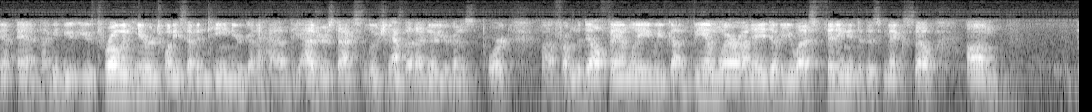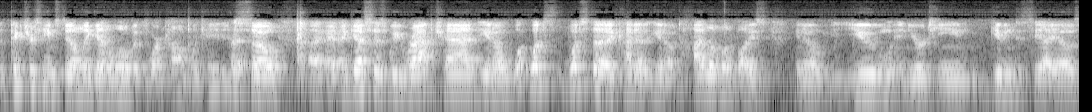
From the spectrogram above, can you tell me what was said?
Yeah, and I mean, you, you throw in here in 2017, you're going to have the Azure Stack solutions yep. that I know you're going to support uh, from the Dell family. We've got VMware on AWS fitting into this mix. So um, the picture seems to only get a little bit more complicated. So I, I guess as we wrap, Chad, you know, what, what's what's the kind of you know high level advice you know you and your team giving to CIOs?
